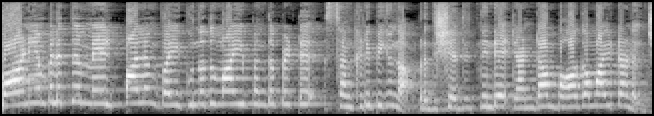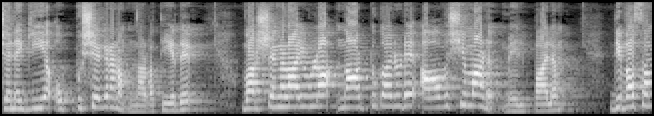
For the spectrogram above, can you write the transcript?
വാണിയമ്പലത്ത് മേൽപ്പാലം വൈകുന്നതുമായി ബന്ധപ്പെട്ട് സംഘടിപ്പിക്കുന്ന പ്രതിഷേധത്തിന്റെ രണ്ടാം ഭാഗമായിട്ടാണ് ജനകീയ ഒപ്പുശേഖരണം നടത്തിയത്. വർഷങ്ങളായുള്ള നാട്ടുകാരുടെ ആവശ്യമാണ് മേൽപ്പാലം. ദിവസം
